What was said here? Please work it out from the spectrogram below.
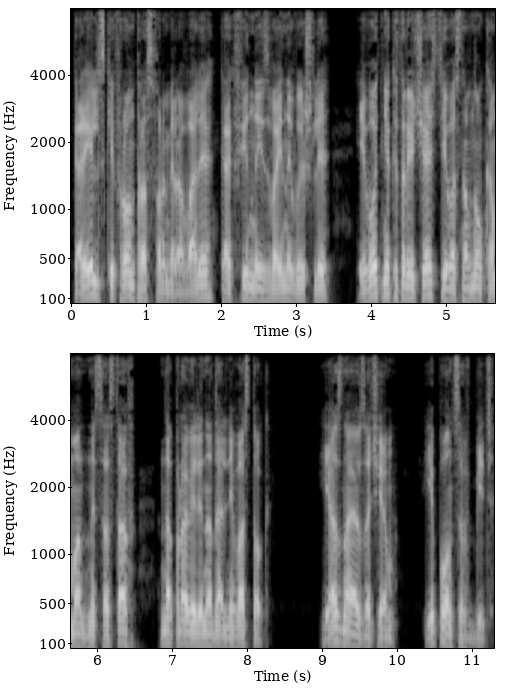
Карельский фронт расформировали, как финны из войны вышли, и вот некоторые части, в основном командный состав, направили на Дальний Восток. Я знаю зачем. Японцев бить.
